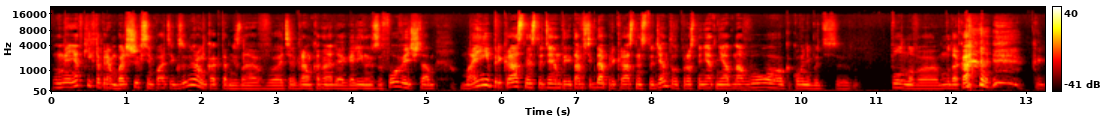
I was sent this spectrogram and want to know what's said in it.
У меня нет каких-то прям больших симпатий к зумерам, как там, не знаю, в телеграм-канале Галины Юзефович, там, мои прекрасные студенты, и там всегда прекрасные студенты, вот просто нет ни одного какого-нибудь э, полного мудака. Не,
